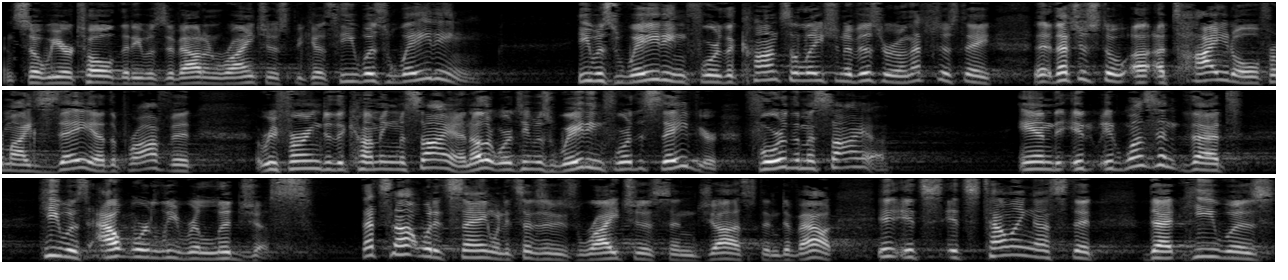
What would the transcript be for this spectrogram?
And so we are told that he was devout and righteous because he was waiting. He was waiting for the consolation of Israel. And that's just a, that's just a, a title from Isaiah, the prophet, referring to the coming Messiah. In other words, he was waiting for the Savior, for the Messiah. And it, it wasn't that he was outwardly religious. That's not what it's saying when it says he was righteous and just and devout. It, it's, it's telling us that, that he was,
